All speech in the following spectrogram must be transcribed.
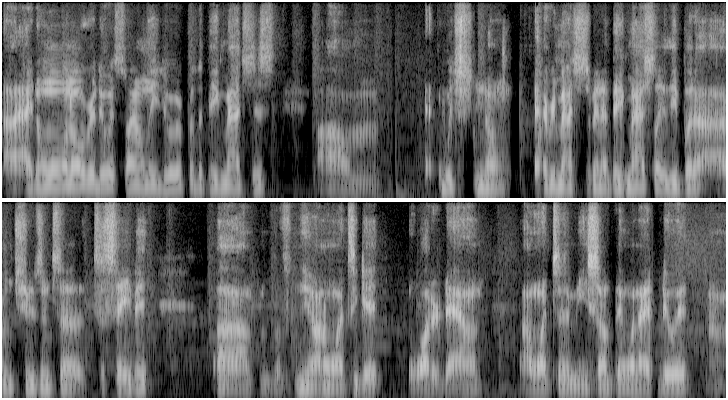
I, I don't want to overdo it, so I only do it for the big matches. Um, which you know, every match has been a big match lately, but I'm choosing to to save it. Um, you know, I don't want it to get watered down. I want to mean something when I do it. Um,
